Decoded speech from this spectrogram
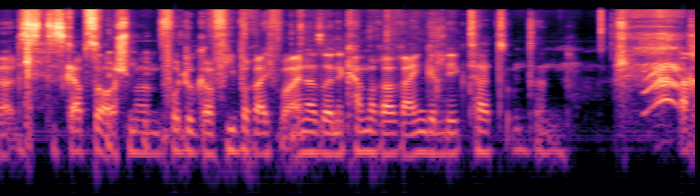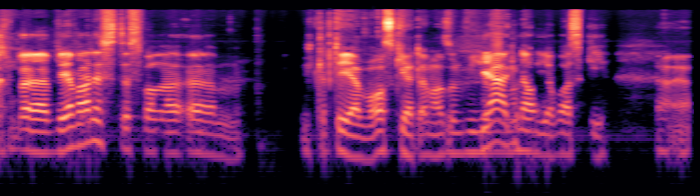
Ja, das, das gab es auch schon mal im Fotografiebereich, wo einer seine Kamera reingelegt hat und dann, Ach, äh, wer war das? Das war, ähm, ich glaube, der Jaworski hat da mal so ein Video ja, gemacht. genau, Jaworski. Ja, ja.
